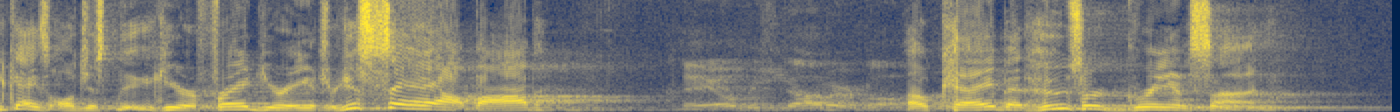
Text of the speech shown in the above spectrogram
You guys all just, you're afraid your answer. Just say it out, Bob. Naomi's daughter in law. Okay, but who's her grandson?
